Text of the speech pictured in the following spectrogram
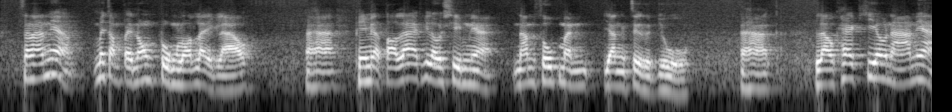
ๆ ฉะนั้นเนี่ยไม่จำเป็นต้องปรุงรสอะไรอีกแล้วนะฮะเพียงแต่ตอนแรกที่เราชิมเนี่ยน้ำซุปมันยังจืดอยู่นะฮะเราแค่เคี่ยวน้ำเนี่ย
